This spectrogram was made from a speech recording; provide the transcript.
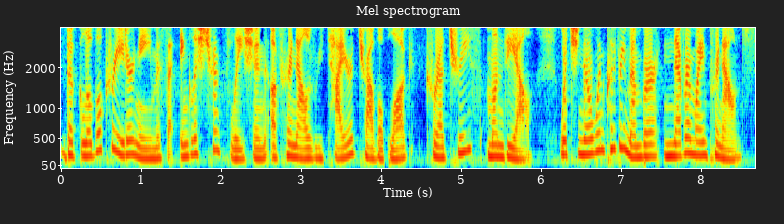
The global creator name is the English translation of her now retired travel blog, Creatrice Mondiale, which no one could remember, never mind pronounce.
